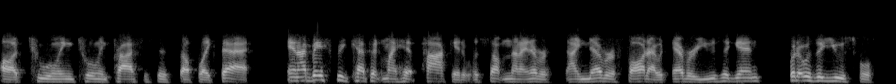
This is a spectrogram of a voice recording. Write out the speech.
uh, tooling, tooling processes, stuff like that and I basically kept it in my hip pocket. It was something that I never I never thought I would ever use again, but it was a useful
